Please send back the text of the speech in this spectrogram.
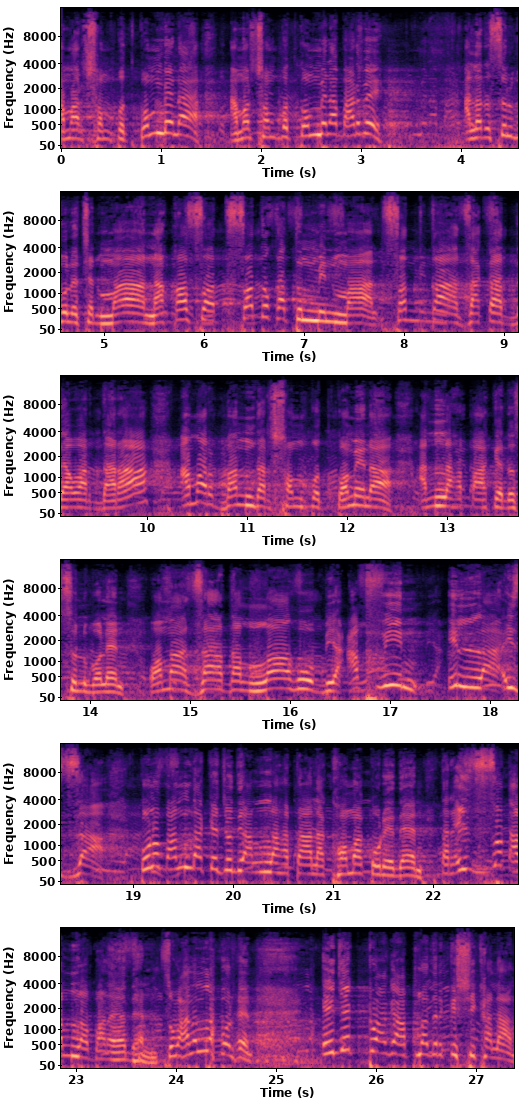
আমার সম্পদ কমবে না। আমার সম্পদ কমবে না, বাড়বে। আল্লাহ রসুল বলেছেন, মা নাকাসাত মিন মাল। সাদকা জাকাত দেওয়ার দ্বারা আমার বান্দার সম্পদ কমে না। আল্লাহ পাকে রসুল বলেন ওমা জাদাল্লাহু বিআফিন ইল্লা ইজ্জা। কোন বান্দাকে যদি আল্লাহ তাআলা ক্ষমা করে দেন, তার ইজ্জত আল্লাহ বাড়ায় দেন। সুবহানাল্লাহ বলেন। এই যে একটু আগে আপনাদেরকে শিখালাম,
